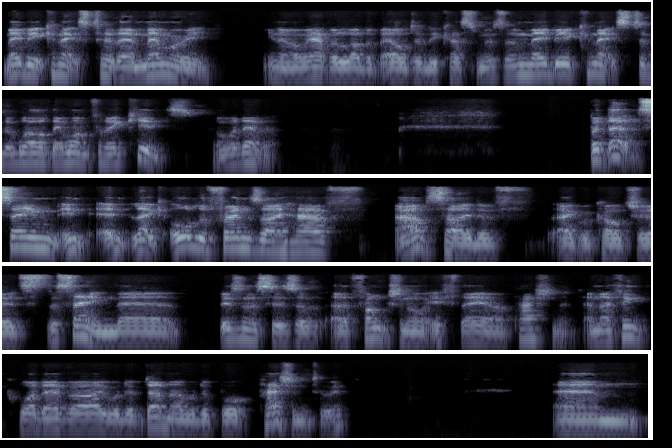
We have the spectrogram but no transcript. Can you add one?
Maybe it connects to their memory. You know, we have a lot of elderly customers, and maybe it connects to the world they want for their kids or whatever. But that same, in, in, like all the friends I have outside of agriculture, it's the same. They're businesses are, are, functional if they are passionate. And I think whatever I would have done, I would have brought passion to it. Um,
